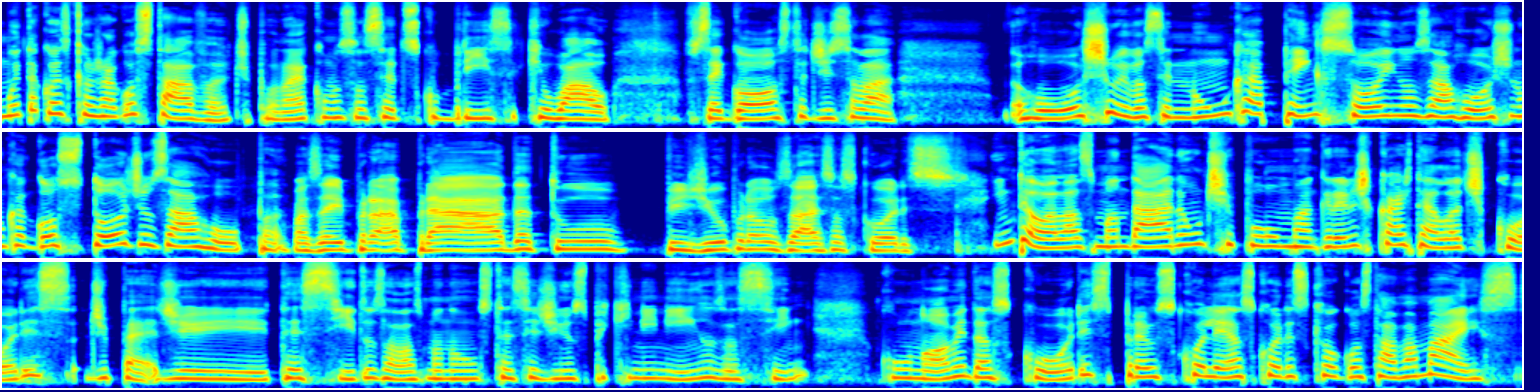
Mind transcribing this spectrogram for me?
muita coisa que eu já gostava. Tipo, não é como se você descobrisse que, uau, você gosta de, sei lá, roxo e você nunca pensou em usar roxo, nunca gostou de usar roupa. Mas aí, pra, pra Ada, tu pediu pra usar essas cores? Então, elas mandaram, tipo, uma grande cartela de cores, de, pé, de tecidos. Elas mandam uns tecidinhos pequenininhos, assim, com o nome das cores, pra eu escolher as cores que eu gostava mais.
